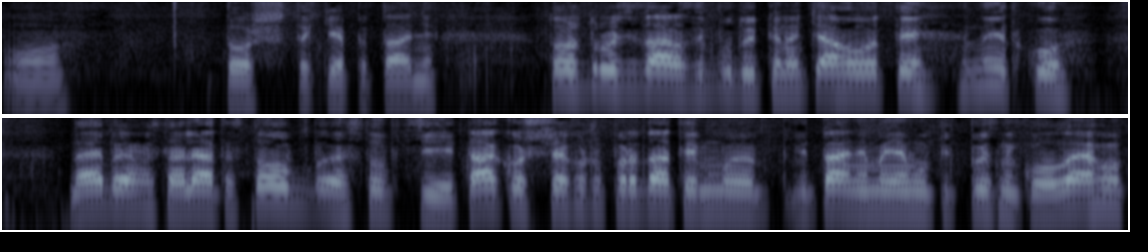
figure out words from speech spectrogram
О, тож таке питання. Тож, друзі, зараз буду йти натягувати нитку. Дай будемо виставляти стовп, стовпці. Також ще хочу передати вітання моєму підписнику Олегу.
